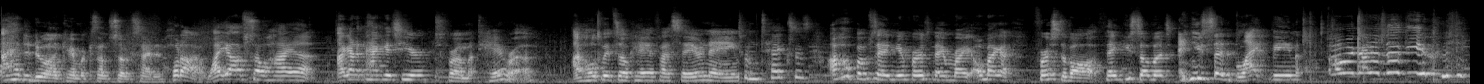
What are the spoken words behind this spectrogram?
I had to do it on camera because I'm so excited. Hold on, why y'all so high up? I got a package here from Tara. I hope it's okay if I say your name. From Texas. I hope I'm saying your first name right. Oh my god. First of all, thank you so much. And you said Black Bean. Oh my god, I love you.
